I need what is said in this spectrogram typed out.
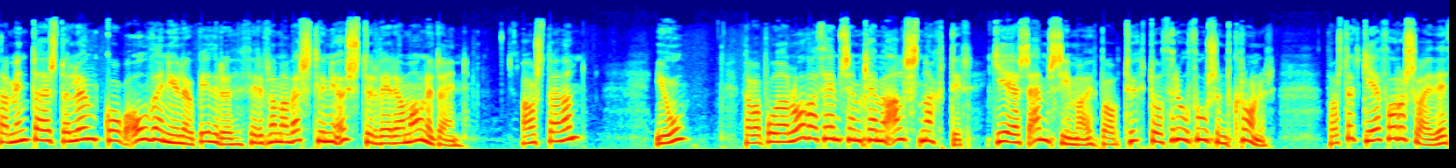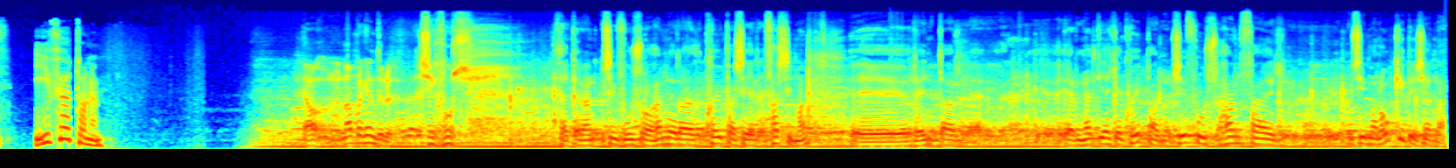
Það myndaðist löng og óvenjuleg byðruð fyrir fram að verslun í Austurveri á mánudaginn. Ástæðan? Jú, það var búið að lofa þeim sem kemur alls naktir GSM síma upp á 23.000 krónur. Þorstedt G. fór á svæðið í fötunum. Já, nafna kenndur þú? Sigfús. Þetta er hann Sigfús og hann er að kaupa sér farsíma. Eh, reyndar er hann held ég ekki að kaupa hann. Sigfús hann fær síman ókipis hérna.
